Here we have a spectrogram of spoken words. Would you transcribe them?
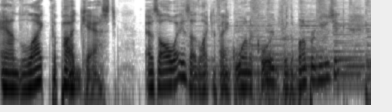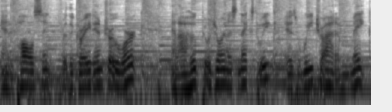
and like the podcast. As always, I'd like to thank One Accord for the bumper music and Paul Sink for the great intro work. And I hope you'll join us next week as we try to make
